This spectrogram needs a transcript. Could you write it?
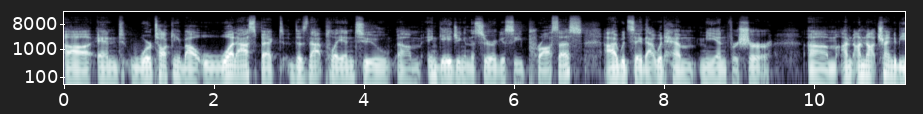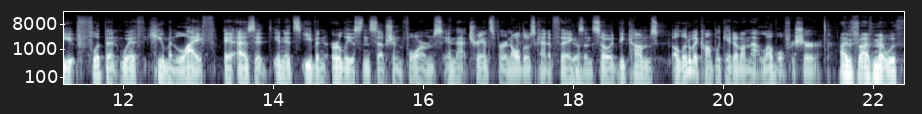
uh, and we're talking about what aspect does that play into um, engaging in the surrogacy process i would say that would hem me in for sure um, I'm, I'm not trying to be flippant with human life as it in its even earliest inception forms in that transfer and all those kind of things. And so it becomes a little bit complicated on that level for sure. I've I've met with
